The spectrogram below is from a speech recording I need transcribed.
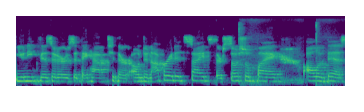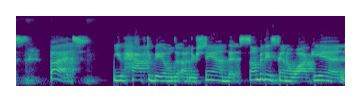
unique visitors that they have to their owned and operated sites, their social play, all of this. But you have to be able to understand that somebody's going to walk in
